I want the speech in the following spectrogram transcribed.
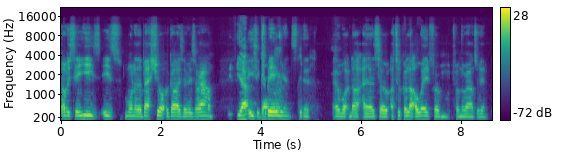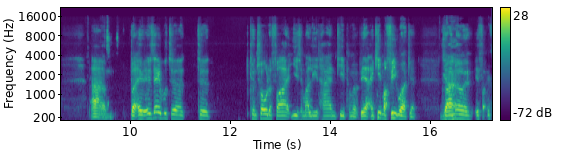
obviously, he's he's one of the best shorter guys there is around. Yeah. He's experienced and- and whatnot. Uh, so I took a lot away from from the rounds with him. Um, but I was able to to control the fight using my lead hand, keep him at bit, and keep my feet working. So I know if if,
